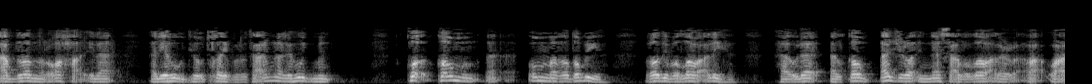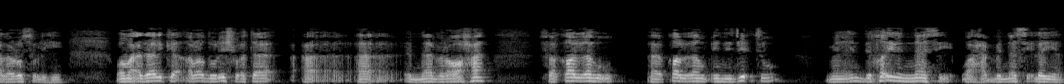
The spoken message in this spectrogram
عبد الله بن رواحة إلى اليهود. يهود خيبر وتعلمون اليهود من قوم أمة غضبية غضب الله عليها. هؤلاء القوم أجرى الناس على الله وعلى رسله. ومع ذلك أرادوا رشوة ابن أبي رواحة. فقال له قال لهم إني جئت من عند خير الناس وأحب الناس إلي.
